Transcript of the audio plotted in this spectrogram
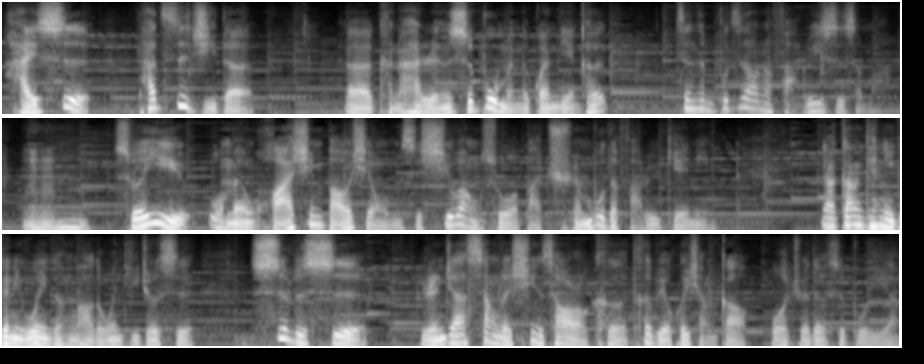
还是他自己的，呃，可能他人事部门的观点，可真正不知道那法律是什么。嗯，所以我们华兴保险，我们是希望说把全部的法律给你。那刚刚 Kenny 跟你问一个很好的问题，就是是不是人家上了性骚扰课特别会想告？我觉得是不一样。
